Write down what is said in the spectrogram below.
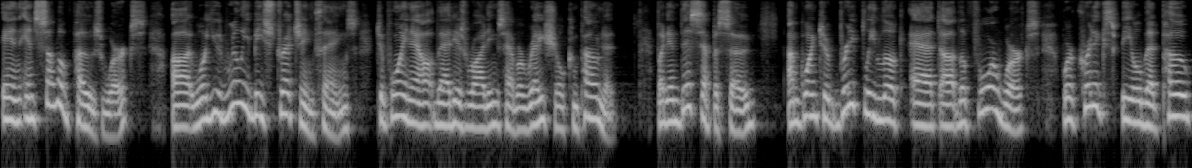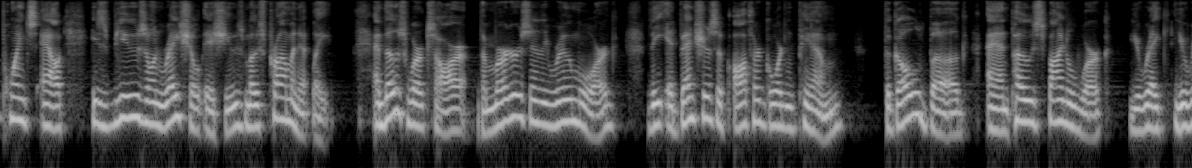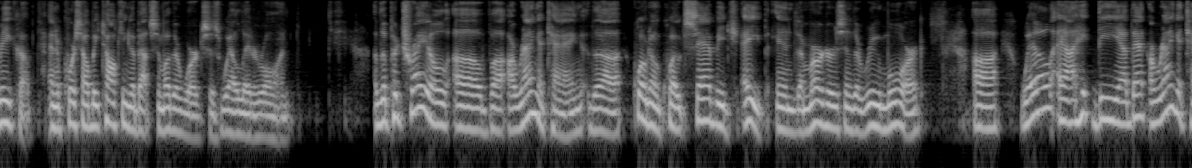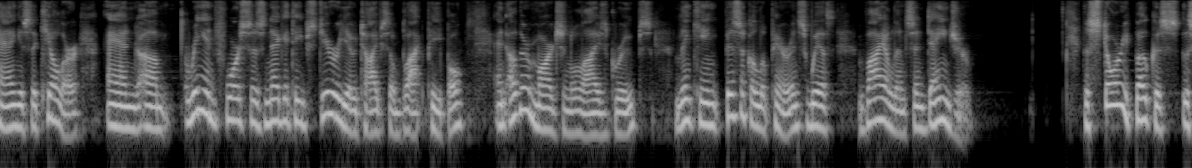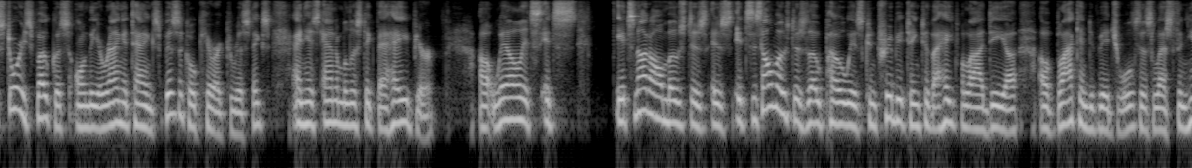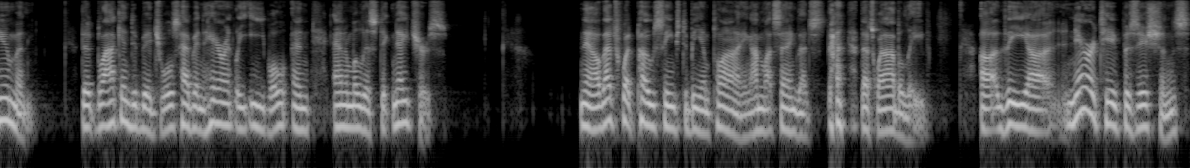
In, in some of Poe's works, uh, well, you'd really be stretching things to point out that his writings have a racial component. But in this episode, I'm going to briefly look at uh, the four works where critics feel that Poe points out his views on racial issues most prominently. And those works are The Murders in the Rue Morgue, The Adventures of Arthur Gordon Pym, The Gold Bug, and Poe's final work, Eureka. And of course, I'll be talking about some other works as well later on. The portrayal of uh, orangutan, the quote unquote savage ape in the murders in the Rue Morgue, uh, well, uh, the uh, that orangutan is the killer and um, reinforces negative stereotypes of black people and other marginalized groups, linking physical appearance with violence and danger. The story focus the stories focus on the orangutan's physical characteristics and his animalistic behavior. Uh, well, it's it's it's not almost as, as it's, it's almost as though Poe is contributing to the hateful idea of black individuals as less than human, that black individuals have inherently evil and animalistic natures. Now, that's what Poe seems to be implying. I'm not saying that's that's what I believe. Uh, the uh, narrative positions,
